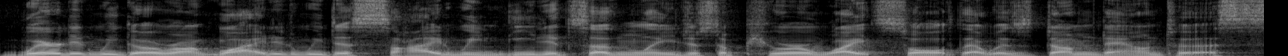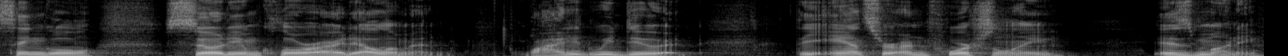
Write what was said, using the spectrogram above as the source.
where did we go wrong? Why did we decide we needed suddenly just a pure white salt that was dumbed down to a single sodium chloride element? Why did we do it? The answer, unfortunately, is money.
